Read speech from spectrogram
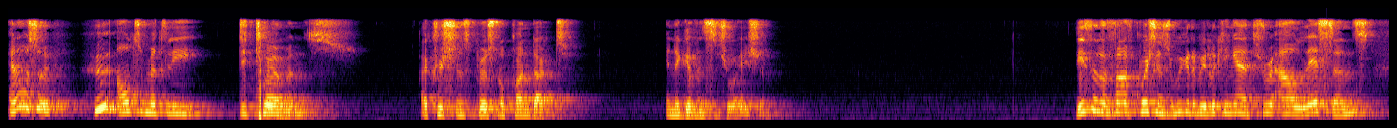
And also, who ultimately determines a Christian's personal conduct in a given situation? These are the five questions we're going to be looking at through our lessons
